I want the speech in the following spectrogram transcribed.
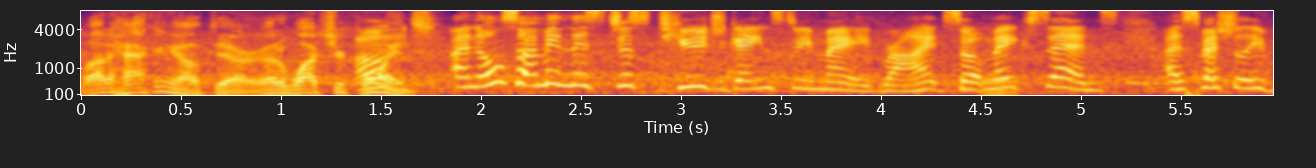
A lot of hacking out there. You Got to watch your Oh, coins. and also, I mean, there's just huge gains to be made, right? So it makes sense, especially if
